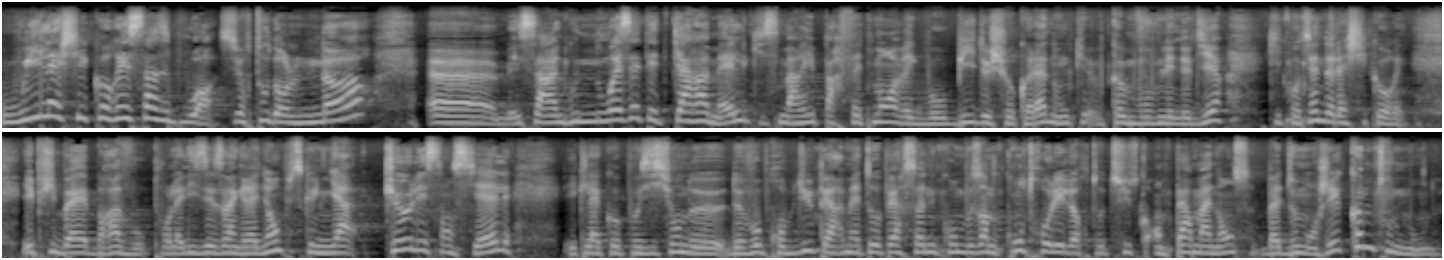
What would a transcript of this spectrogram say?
oui la chicorée ça se boit, surtout dans le nord, euh, mais ça a un goût de noisette et de caramel qui se marie parfaitement avec vos billes de chocolat, donc euh, comme vous venez de le dire, qui contiennent de la chicorée. Et puis bah, bravo pour la liste des ingrédients, puisqu'il n'y a que l'essentiel et que la composition de, de vos produits aux personnes qui ont besoin de contrôler leur taux de sucre en permanence bah, de manger comme tout le monde.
